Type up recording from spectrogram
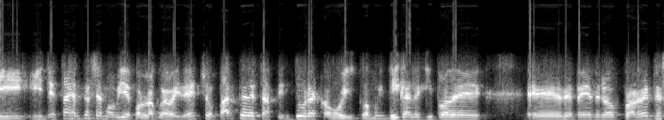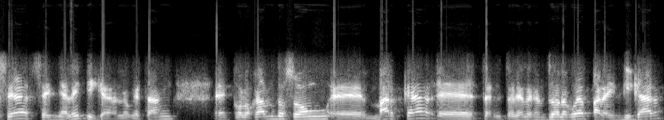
Y, y, esta gente se movía por la cueva. Y de hecho, parte de estas pinturas, como, como indica el equipo de, eh, de Pedro, probablemente sea señalética. Lo que están eh, colocando son eh, marcas eh, territoriales dentro de la cueva para indicar,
